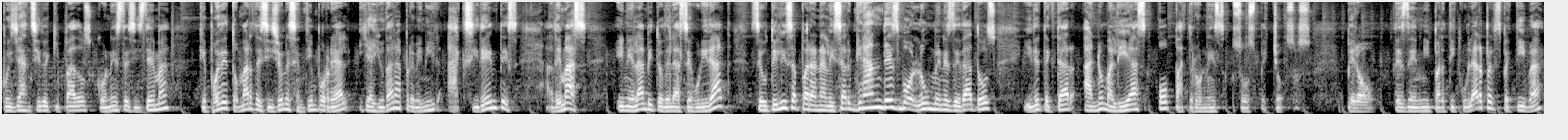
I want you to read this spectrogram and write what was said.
pues ya han sido equipados con este sistema que puede tomar decisiones en tiempo real y ayudar a prevenir accidentes. Además, en el ámbito de la seguridad, se utiliza para analizar grandes volúmenes de datos y detectar anomalías o patrones sospechosos. Pero desde mi particular perspectiva,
